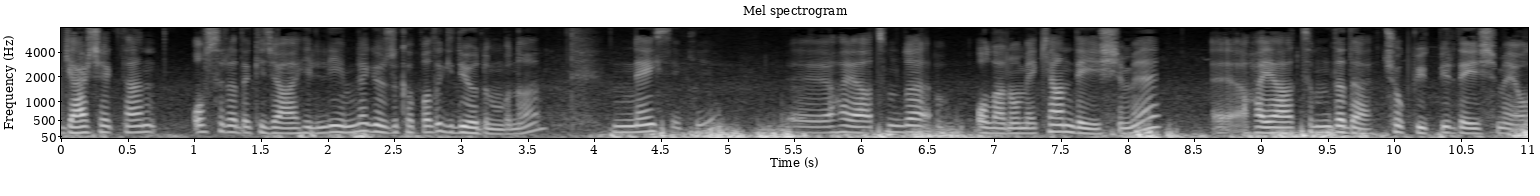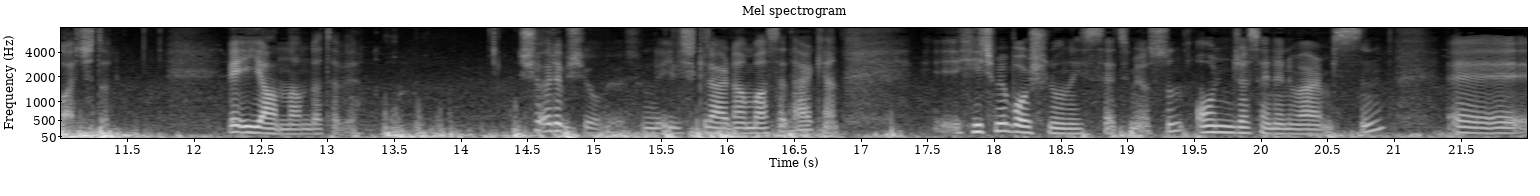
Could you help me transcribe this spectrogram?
gerçekten o sıradaki cahilliğimle gözü kapalı gidiyordum buna. Neyse ki e, hayatımda olan o mekan değişimi e, hayatımda da çok büyük bir değişime yol açtı. Ve iyi anlamda tabii. Şöyle bir şey oluyor şimdi ilişkilerden bahsederken hiç mi boşluğunu hissetmiyorsun? Onca seneni vermişsin. E,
